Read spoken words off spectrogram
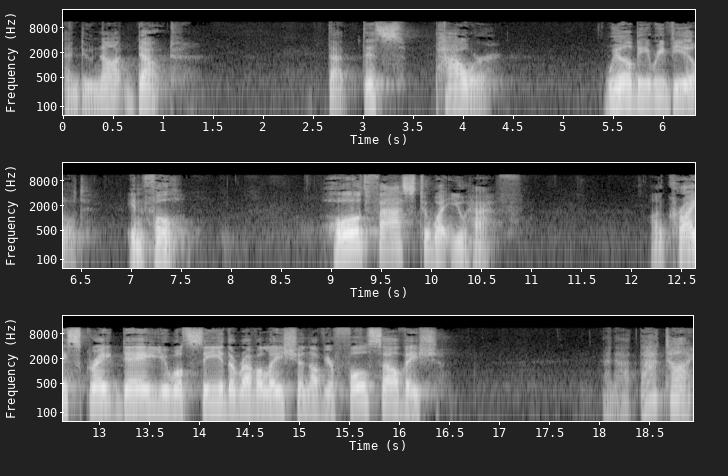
And do not doubt that this power will be revealed in full. Hold fast to what you have. On Christ's great day, you will see the revelation of your full salvation. And at that time,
